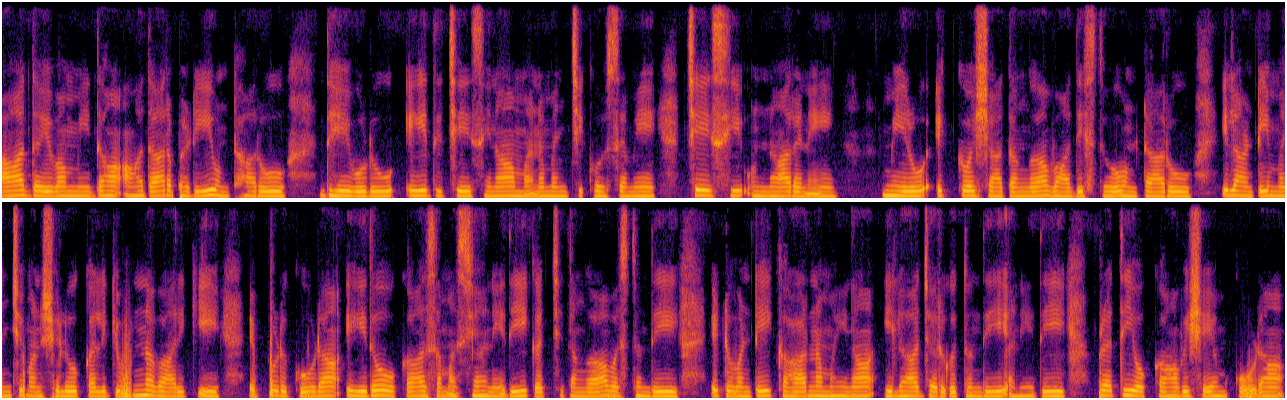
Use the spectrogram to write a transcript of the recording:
ఆ దైవం మీద ఆధారపడి ఉంటారు. దేవుడు ఏది చేసినా మన మంచి కోసమే చేసి ఉన్నారని మీరు ఎక్కువ శాతంగా వాదిస్తూ ఉంటారు. ఇలాంటి మంచి మనుషులు కలిగి ఉన్న వారికి ఎప్పుడు కూడా ఏదో ఒక సమస్య అనేది ఖచ్చితంగా వస్తుంది. ఎటువంటి కారణమైన ఇలా జరుగుతుంది అనేది ప్రతి ఒక్క విషయం కూడా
